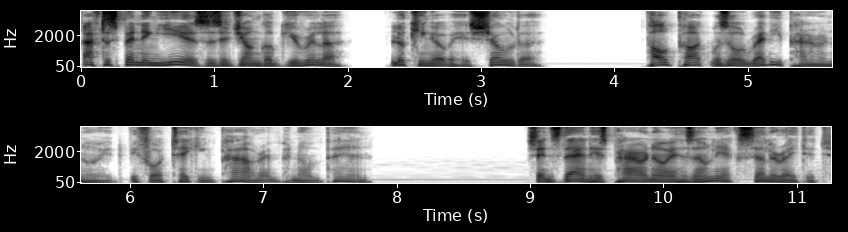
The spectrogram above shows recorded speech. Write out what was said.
After spending years as a jungle guerrilla, looking over his shoulder, Pol Pot was already paranoid before taking power in Phnom Penh. Since then, his paranoia has only accelerated.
